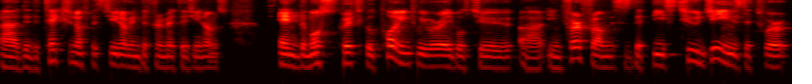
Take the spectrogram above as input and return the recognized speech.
uh, the detection of this genome in different metagenomes. And the most critical point we were able to uh, infer from this is that these two genes that were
